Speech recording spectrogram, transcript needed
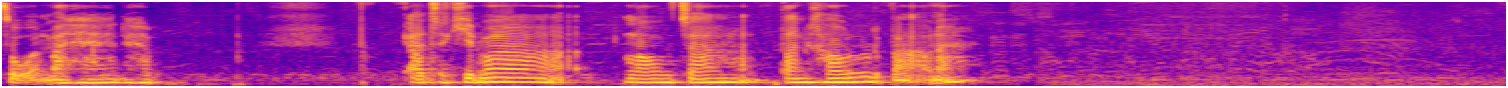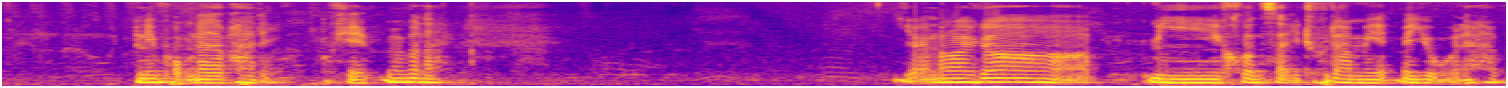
สวนมาแทนนะครับ อาจจะคิดว่าเราจะตันเขาหรือเปล่านะ อันนี้ผมน่าจะพลาดเองโอเค ไม่เป็นไร อย่างน้อยก็มีคนใส่ทูดาเมจไปอยู่นะครับ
